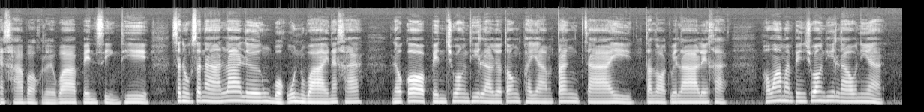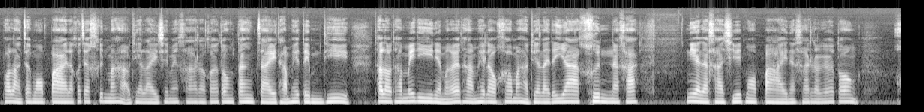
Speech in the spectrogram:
นะคะ บอกเลยว่าเป็นสิ่งที่สนุกสนานล่าเริงบวกวุ่นวายนะคะ แล้วก็เป็นช่วงที่เราจะต้องพยายามตั้งใจตลอดเวลาเลยค่ะ เพราะว่ามันเป็นช่วงที่เราเนี่ย พอหลังจากมปลายเราก็จะขึ้นมหาวิทยาลัยใช่ไหมคะ เราก็ต้องตั้งใจทำให้เต็มที่ ถ้าเราทำไม่ดีเนี่ยมันก็จะทำให้เราเข้ามหาวิทยาลัยได้ยากขึ้นนะคะ เนี่ยแหละค่ะชีวิตมปลายนะคะ เราก็ต้องค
